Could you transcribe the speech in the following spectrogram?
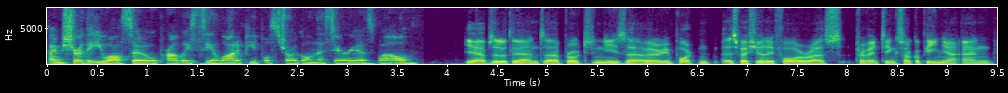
I'm sure that you also probably see a lot of people struggle in this area as well. Yeah, absolutely. And uh, protein is uh, very important, especially for uh, preventing sarcopenia. And,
